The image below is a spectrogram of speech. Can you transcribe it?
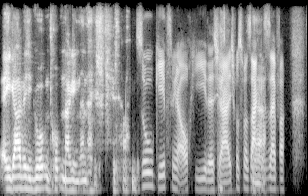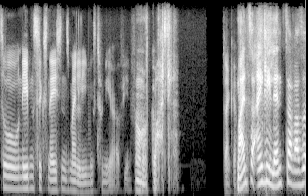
egal welche Gurkentruppen da gegeneinander gespielt haben. So geht es mir auch jedes Jahr. Ich muss mal sagen, ja. das ist einfach so neben Six Nations mein Lieblingsturnier auf jeden Fall. Oh Gott. Danke. Meinst du eigentlich, Lenzer war so,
